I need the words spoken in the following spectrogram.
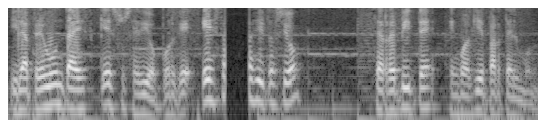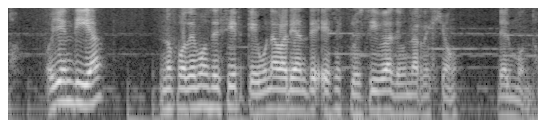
Y la pregunta es, ¿qué sucedió? Porque esta situación se repite en cualquier parte del mundo. Hoy en día no podemos decir que una variante es exclusiva de una región del mundo.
